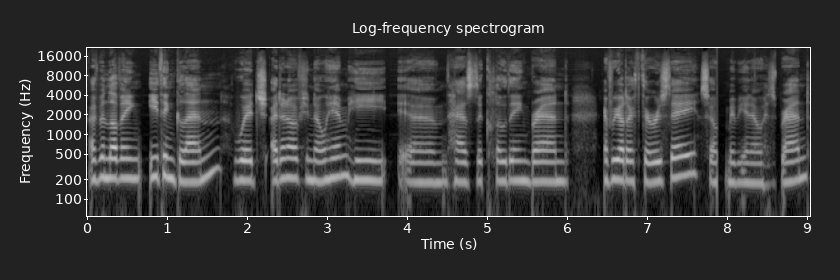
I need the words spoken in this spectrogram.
I've been loving Ethan Glenn, which I don't know if you know him. He um, has the clothing brand every other Thursday, so maybe you know his brand.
